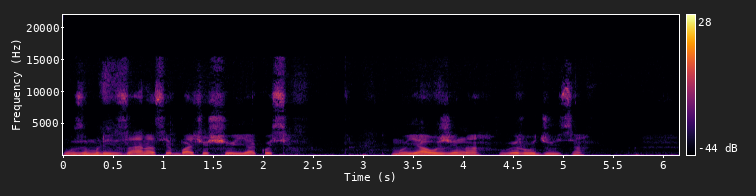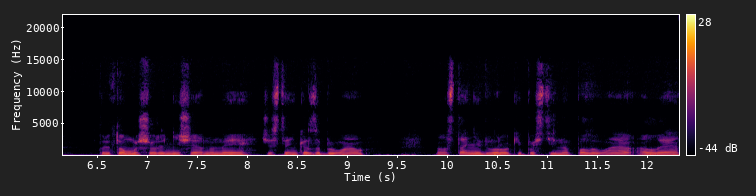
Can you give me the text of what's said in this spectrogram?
у землі. Зараз я бачу, що якось моя ожина вироджується. При тому, що раніше я на неї частенько забивав, на останні два роки постійно поливаю, але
